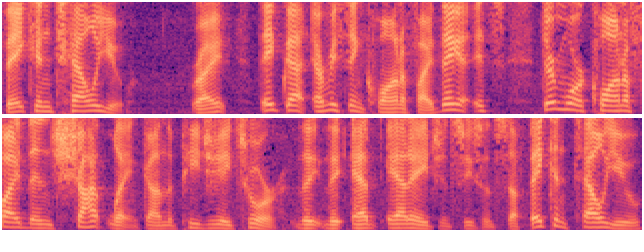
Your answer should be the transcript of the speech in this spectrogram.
they can tell you, right? They've got everything quantified. They it's they're more quantified than ShotLink on the PGA Tour. The the ad, ad agencies and stuff. They can tell you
